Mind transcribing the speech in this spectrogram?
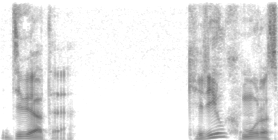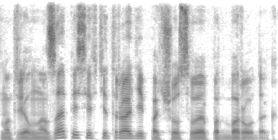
9 Кирилл хмуро смотрел на записи в тетради, почесывая подбородок.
